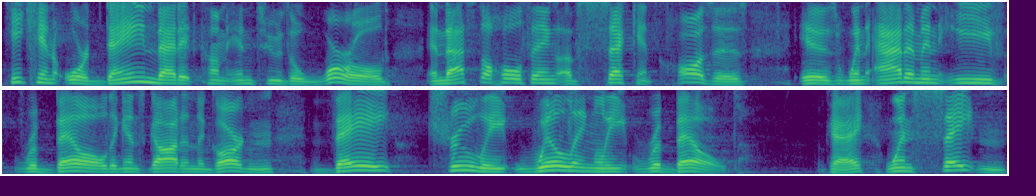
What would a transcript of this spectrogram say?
He can ordain that it come into the world, and that's the whole thing of second causes. Is when Adam and Eve rebelled against God in the garden, they truly, willingly rebelled. Okay, when Satan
